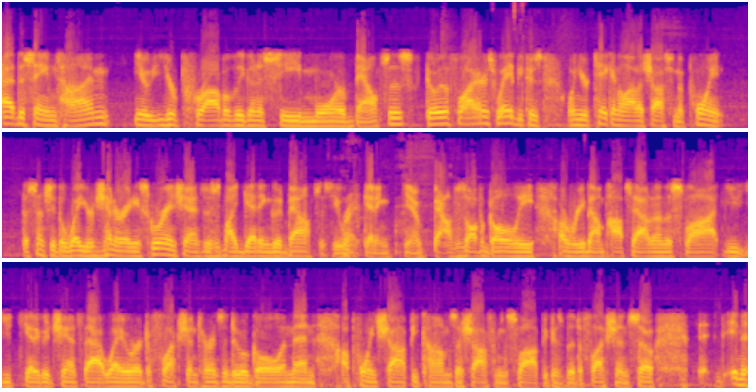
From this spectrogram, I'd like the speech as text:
At the same time, you know, you're probably going to see more bounces go the Flyers' way because when you're taking a lot of shots from the point, essentially the way you're generating scoring chances is by getting good bounces. You're right. getting you know bounces off a goalie, a rebound pops out in the slot, you you get a good chance that way, or a deflection turns into a goal, and then a point shot becomes a shot from the slot because of the deflection. So, in a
